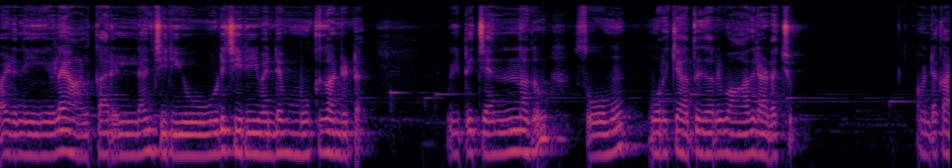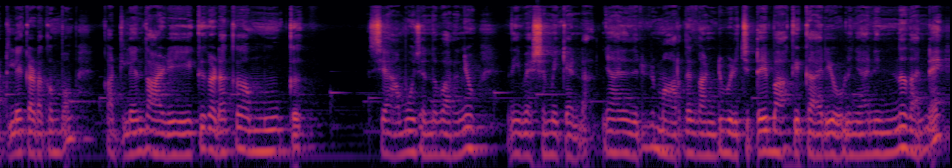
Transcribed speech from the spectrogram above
വഴി നീളെ ആൾക്കാരെല്ലാം ചിരിയോട് ചിരി ഇവന്റെ മൂക്ക് കണ്ടിട്ട്. വീട്ടിൽ ചെന്നതും സോമു മുറിക്കകത്ത് കയറി വാതിലടച്ചു. അവന്റെ കട്ടിലേക്ക് കിടക്കുമ്പം കട്ടിലേം താഴേക്ക് കിടക്കുക മൂക്ക്. ശ്യാമു ചെന്ന് പറഞ്ഞു നീ വിഷമിക്കേണ്ട. ഞാൻ ഇതിനൊരു മാർഗം കണ്ടുപിടിച്ചിട്ടേ ബാക്കി കാര്യമുള്ളൂ. ഞാൻ ഇന്ന് തന്നെ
